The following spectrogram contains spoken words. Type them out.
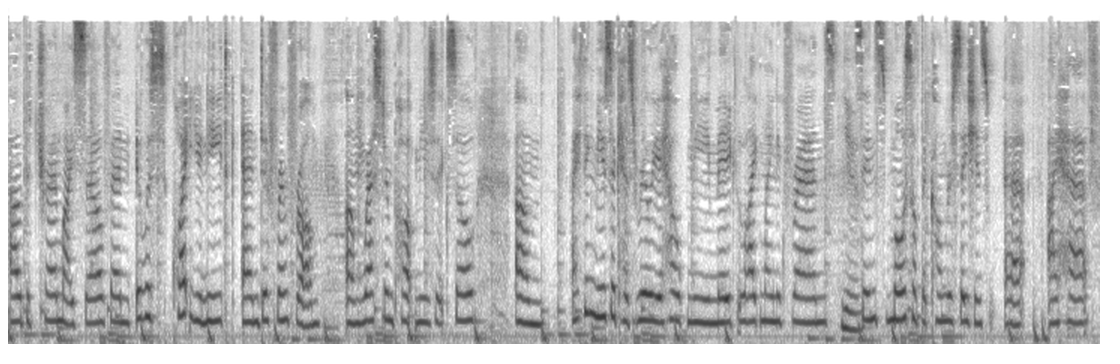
out the trend myself, and it was quite unique and different from um, Western pop music. So. Um, I think music has really helped me make like-minded friends Yeah. since most of the conversations uh, I have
